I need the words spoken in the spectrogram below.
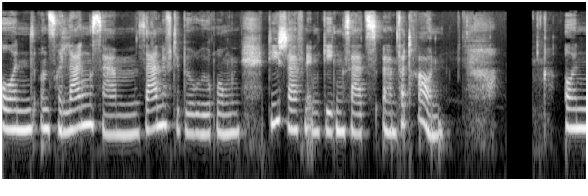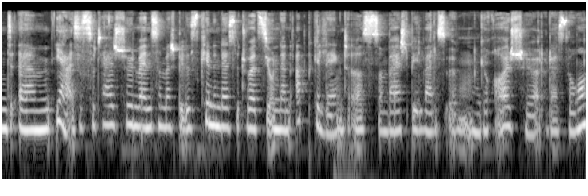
und unsere langsamen, sanfte Berührungen, die schaffen im Gegensatz ähm, Vertrauen. Und ähm, ja, es ist total schön, wenn zum Beispiel das Kind in der Situation dann abgelenkt ist, zum Beispiel, weil es irgendein Geräusch hört oder so,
